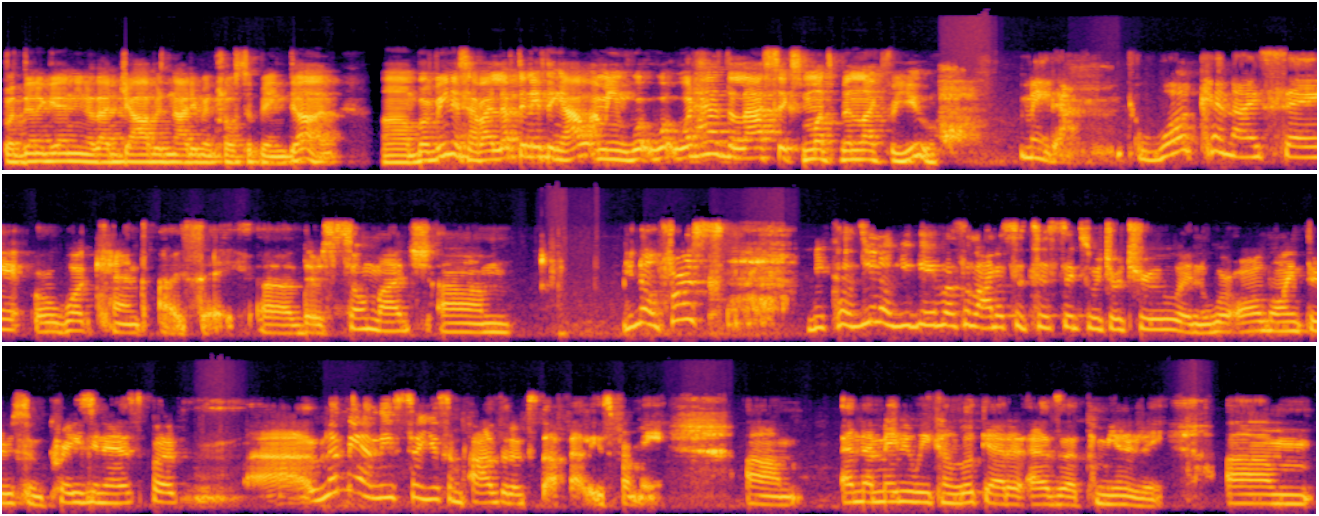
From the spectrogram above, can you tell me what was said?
but then again, you know that job is not even close to being done. Um, but Venus, have I left anything out? I mean, what, what, what has the last six months been like for you? Mira, what can I say or what can't I say? Uh, there's so much. Um, you know, first, because, you know, you gave us a lot of statistics, which are true, and we're all going through some craziness, but uh, let me at least tell you some positive stuff, at least for me. Um, and then maybe we can look at it as a community. Um,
